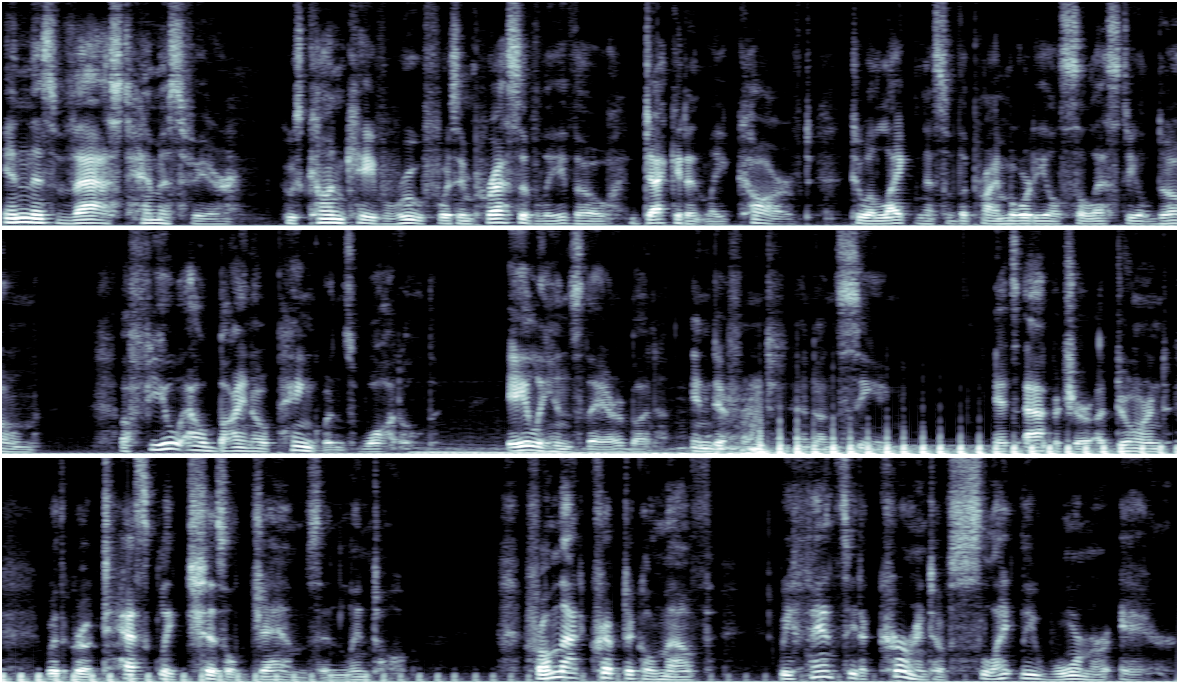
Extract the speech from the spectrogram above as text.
In this vast hemisphere, whose concave roof was impressively, though decadently, carved to a likeness of the primordial celestial dome, a few albino penguins waddled, aliens there, but indifferent and unseeing, its aperture adorned with grotesquely chiseled jambs and lintel. From that cryptical mouth we fancied a current of slightly warmer air,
